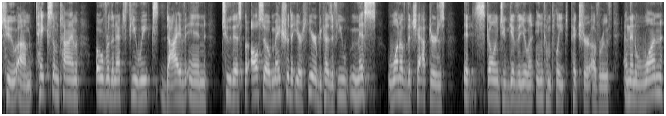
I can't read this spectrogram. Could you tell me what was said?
to um, take some time over the next few weeks, dive in to this, but also make sure that you're here because if you miss one of the chapters, it's going to give you an incomplete picture of Ruth. And then one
